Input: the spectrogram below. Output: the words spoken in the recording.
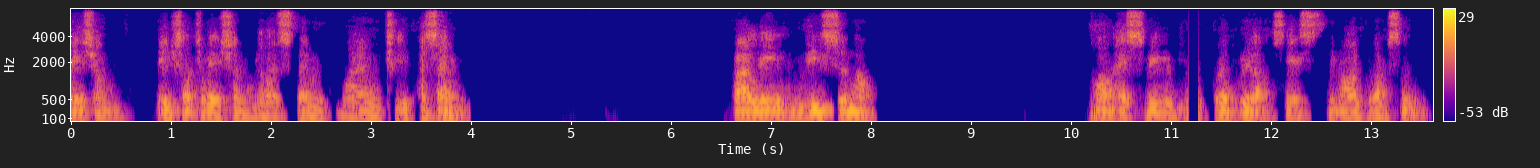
supplementation if saturation less than 90%. Palivizumab RSV prophylaxis vaccine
